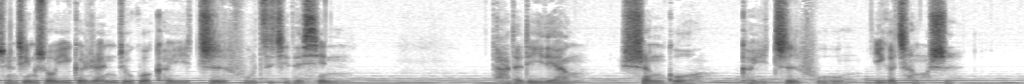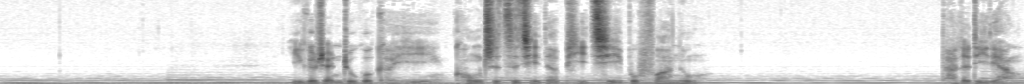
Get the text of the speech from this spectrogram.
圣经说，一个人如果可以制服自己的心，他的力量胜过可以制服一个城市。一个人如果可以控制自己的脾气不发怒，他的力量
